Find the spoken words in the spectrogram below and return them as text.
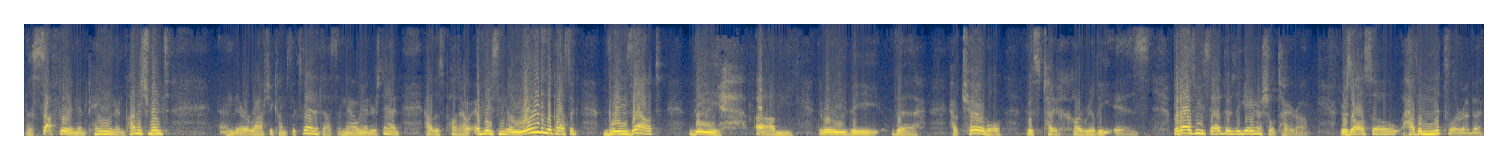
the suffering and pain and punishment. And there Rashi comes to explain it to us. And now we understand how this how every single word of the pasuk brings out the, um, the really the the how terrible this taicha really is. But as we said, there's a Yenashal Torah. There's also how the Mittler Rebbe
